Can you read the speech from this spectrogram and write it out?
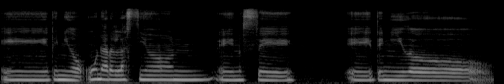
eh, he tenido una relación, eh, no sé, he tenido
